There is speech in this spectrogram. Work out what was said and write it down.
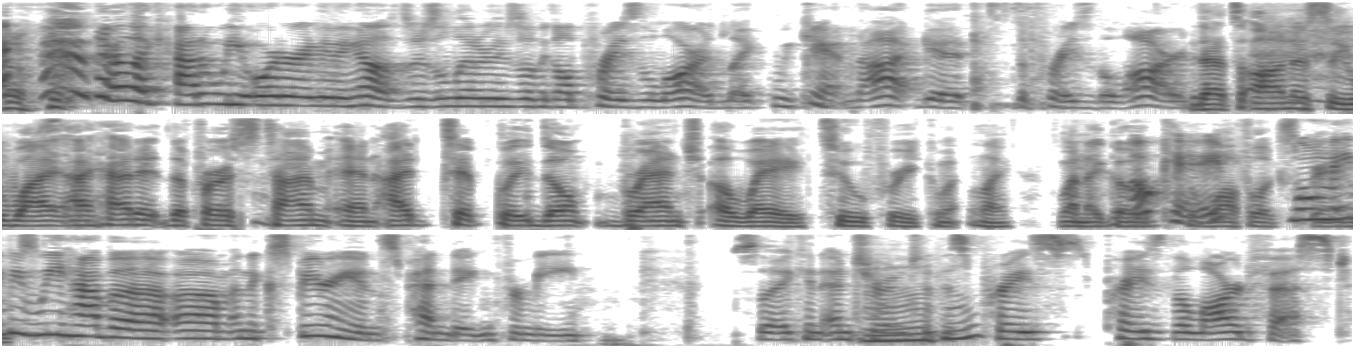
go. They're like, "How do we order anything else?" There's literally something called praise the lard. Like we can't not get the praise the lard. That's honestly why I had it the first time, and I typically don't branch away too frequently when I go to okay. waffle Well, maybe we have a um, an experience pending for me, so I can enter into Mm-hmm. this praise praise the lard fest.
